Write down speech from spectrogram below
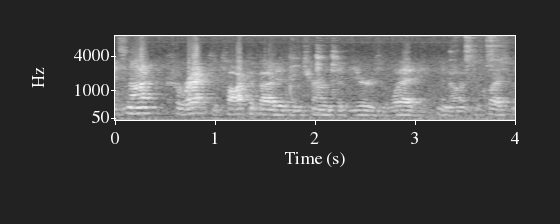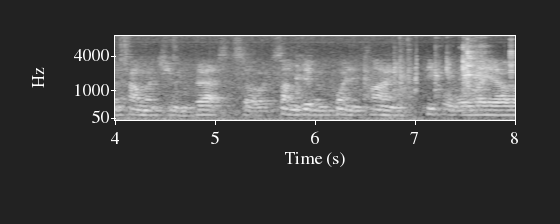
it's not correct to talk about it in terms of years away. You know, it's a question of how much you invest. So at some given point in time, people will lay out,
